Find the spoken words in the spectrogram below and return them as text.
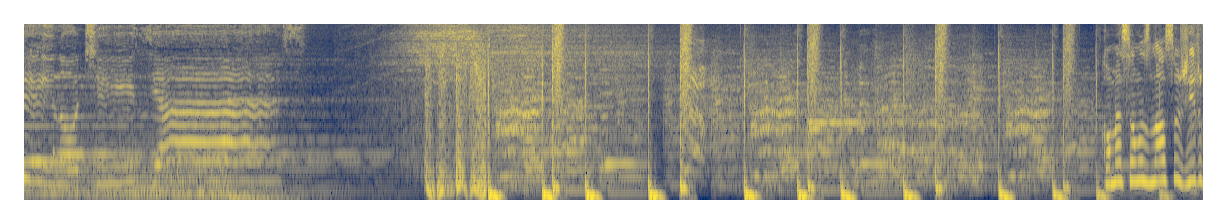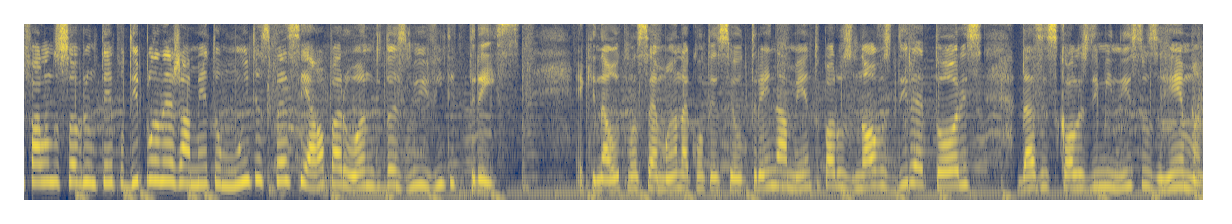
De notícias. Começamos nosso giro falando sobre um tempo de planejamento muito especial para o ano de 2023. É que na última semana aconteceu o treinamento para os novos diretores das escolas de ministros Rema.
